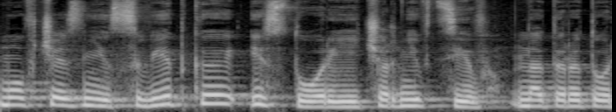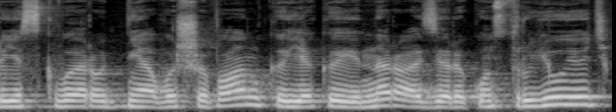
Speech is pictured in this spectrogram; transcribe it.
Мовчазні свідки історії Чернівців на території скверу Дня вишиванки, який наразі реконструюють,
